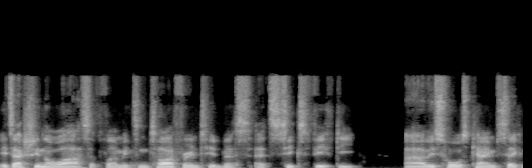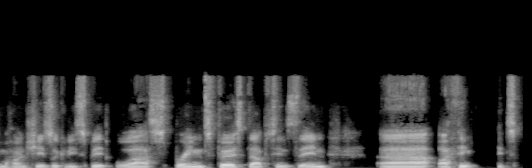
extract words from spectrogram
it's actually in the last at Flemington, Typhoon Titmus at six fifty. Uh, this horse came second behind She's Look at his spit last springs, first up since then. Uh, I think it's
